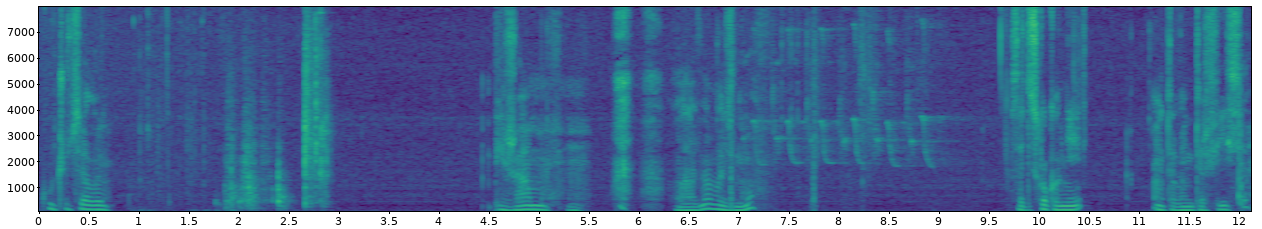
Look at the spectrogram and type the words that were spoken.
Кучу целую. Пижама. Ладно, возьму. Кстати, сколько в ней этого интерфейса?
